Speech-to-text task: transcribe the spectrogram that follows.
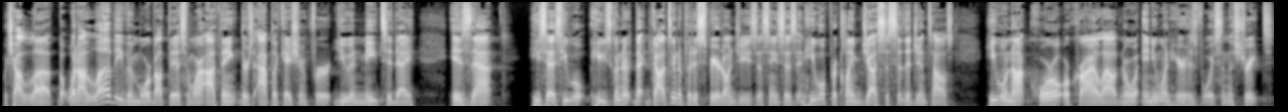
which I love. But what I love even more about this and where I think there's application for you and me today is that he says he will, he's going to, that God's going to put his spirit on Jesus. And he says, and he will proclaim justice to the Gentiles he will not quarrel or cry aloud, nor will anyone hear his voice in the streets.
